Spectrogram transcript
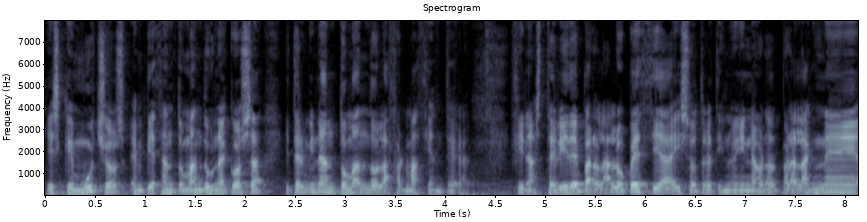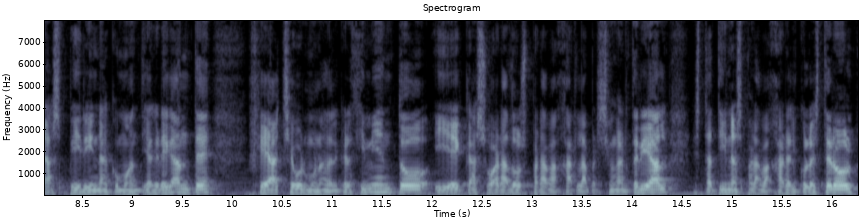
y es que muchos empiezan tomando una cosa y terminan tomando la farmacia entera. Finasteride para la alopecia, isotretinoína oral para el acné, aspirina como antiagregante, GH hormona del crecimiento, IECAS o ARA2 para bajar la presión arterial, estatinas para bajar el colesterol,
